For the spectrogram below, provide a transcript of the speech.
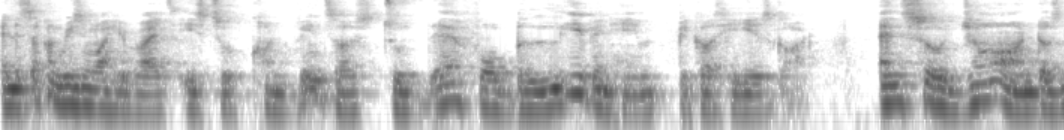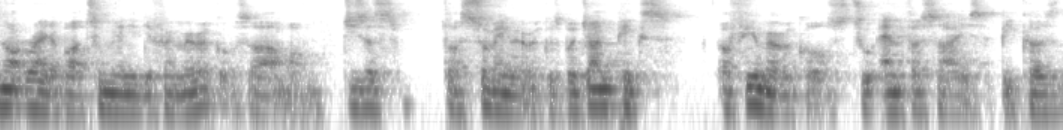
And the second reason why he writes is to convince us to therefore believe in him because he is God. And so John does not write about too many different miracles. Um, Jesus does so many miracles, but John picks a few miracles to emphasize because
